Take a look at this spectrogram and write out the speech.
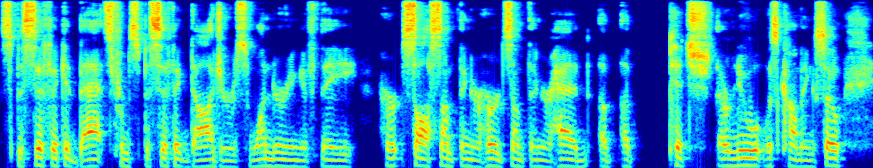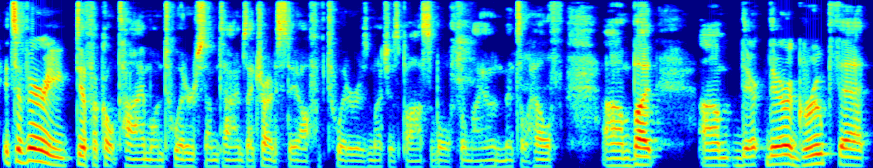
specific at bats from specific Dodgers, wondering if they heard, saw something or heard something or had a, a pitch or knew what was coming. So it's a very difficult time on Twitter sometimes. I try to stay off of Twitter as much as possible for my own mental health. Um, but um, they're, they're a group that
